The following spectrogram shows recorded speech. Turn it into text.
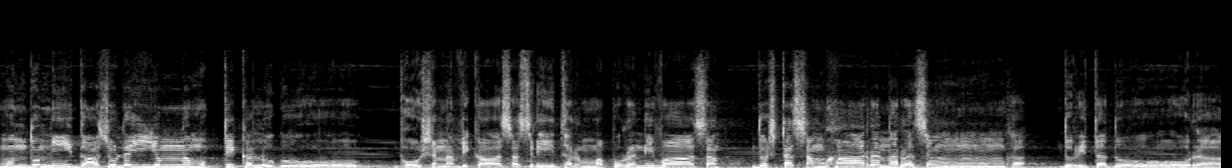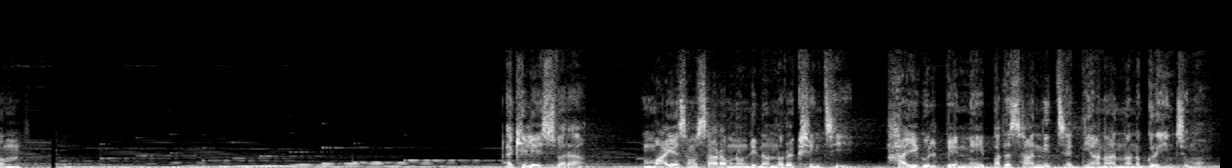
ముందు నీ దాసుడయ్యున్న ముక్తి కలుగు. భూషణ వికాస శ్రీధర్మపుర నివాస. దుష్ట సంహార నరసింహ దురిత దూరం. అఖిలేశ్వర మాయ సంసారం నుండి నన్ను రక్షించి హాయిగొల్పే నీ పద సాన్నిధ్య జ్ఞానాన్ని అనుగ్రహించుము.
